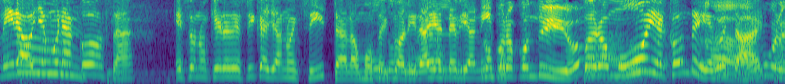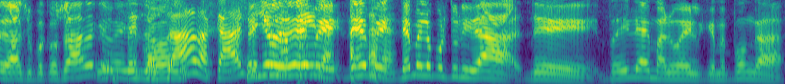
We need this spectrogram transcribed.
Mira, óyeme una cosa. Eso no quiere decir que allá no exista la homosexualidad y el No, lesbianismo. pero escondido. Pero muy escondido, Claro, exacto. Porque le dan su pecosada. que Eh, pecosada, cárcel Señor, déjeme, déjeme, déjeme la oportunidad de pedirle a Emanuel que me ponga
